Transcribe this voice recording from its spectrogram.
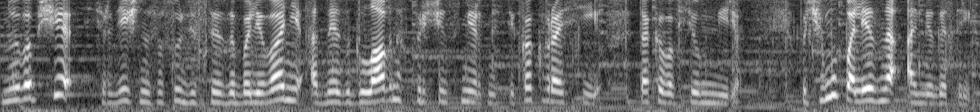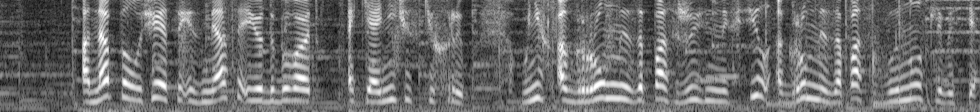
Ну и вообще, сердечно-сосудистые заболевания – одна из главных причин смертности как в России, так и во всем мире. Почему полезна омега-3. Она получается из мяса, ее добывают океанических рыб. У них огромный запас жизненных сил, огромный запас выносливости,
